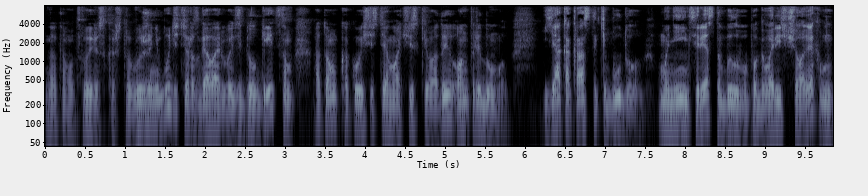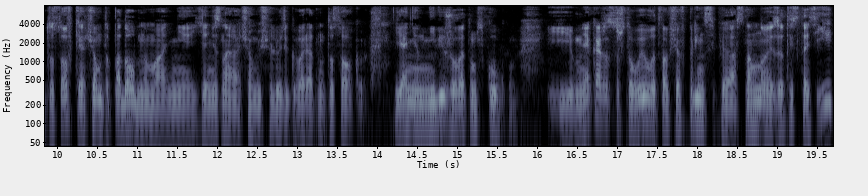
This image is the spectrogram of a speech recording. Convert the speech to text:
да, там вот вырезка, что вы же не будете разговаривать с Билл Гейтсом о том, какую систему очистки воды он придумал. Я как раз-таки буду. Мне интересно было бы поговорить с человеком на тусовке о чем-то подобном, а не, я не знаю, о чем еще люди говорят на тусовках. Я не, не вижу в этом скуку. И мне кажется, что вывод вообще, в принципе, основной из этой статьи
